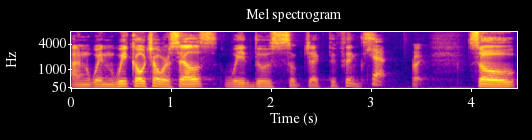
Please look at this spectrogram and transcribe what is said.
and when we coach ourselves, we do subjective things. Yeah. Right. So,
